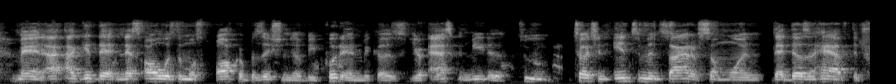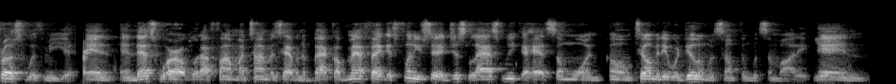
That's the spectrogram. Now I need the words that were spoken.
Man, I, I, get that and that's always the most awkward position to be put in because you're asking me to to touch an intimate side of someone that doesn't have the trust with me yet. And and that's where what I find my time is having a backup. Matter of fact, it's funny you said it just last week I had someone um tell me they were dealing with something with somebody. Yeah. And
